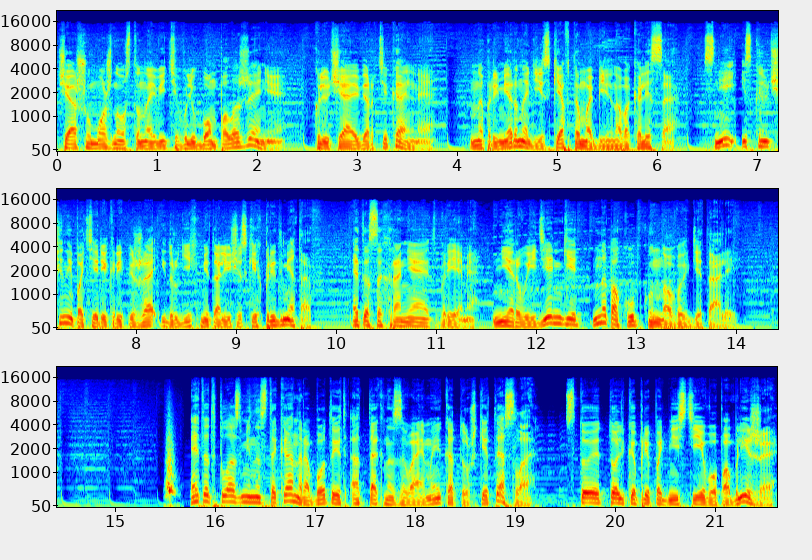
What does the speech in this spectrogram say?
Чашу можно установить в любом положении, включая вертикальное, например, на диске автомобильного колеса. С ней исключены потери крепежа и других металлических предметов. Это сохраняет время, нервы и деньги на покупку новых деталей. Этот плазменный стакан работает от так называемой катушки Тесла. Стоит только преподнести его поближе,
